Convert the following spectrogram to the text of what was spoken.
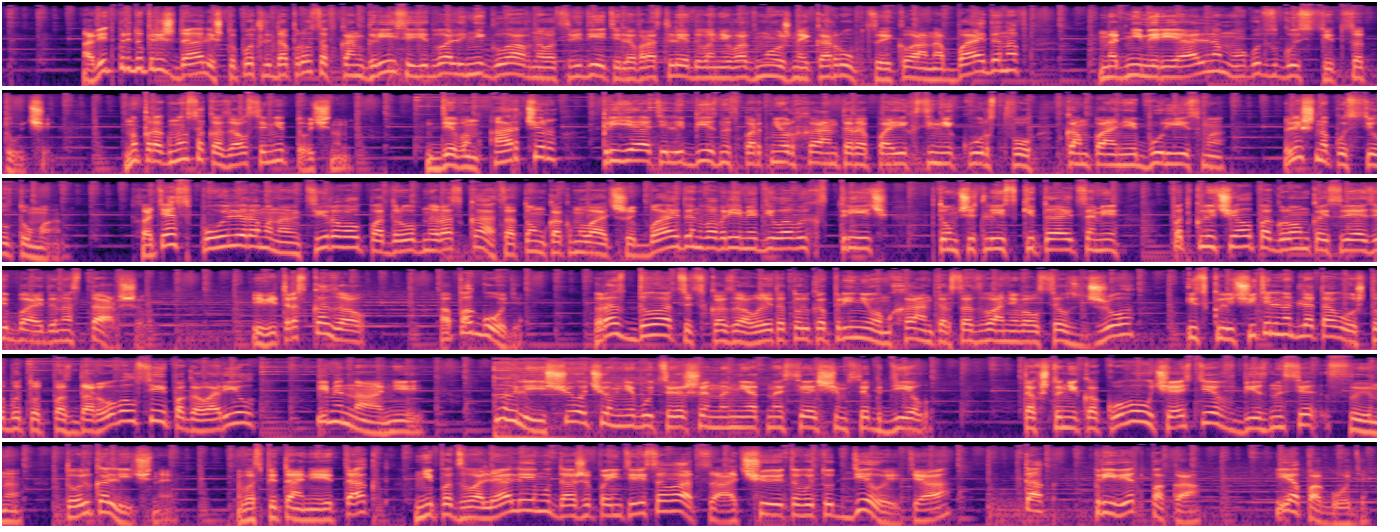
А ведь предупреждали, что после допроса в Конгрессе едва ли не главного свидетеля в расследовании возможной коррупции клана Байденов над ними реально могут сгуститься тучи. Но прогноз оказался неточным. Девон Арчер, приятель и бизнес-партнер Хантера по их синекурству в компании «Бурисма», лишь напустил туман. Хотя спойлером анонсировал подробный рассказ о том, как младший Байден во время деловых встреч, в том числе и с китайцами, подключал по громкой связи Байдена-старшего. И ведь рассказал о погоде. Раз двадцать сказал, и это только при нем Хантер созванивался с Джо исключительно для того, чтобы тот поздоровался и поговорил именно о ней. Ну или еще о чем-нибудь совершенно не относящемся к делу. Так что никакого участия в бизнесе сына, только личное. Воспитание и такт не позволяли ему даже поинтересоваться, а что это вы тут делаете, а? Так, привет, пока. И о погоде.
